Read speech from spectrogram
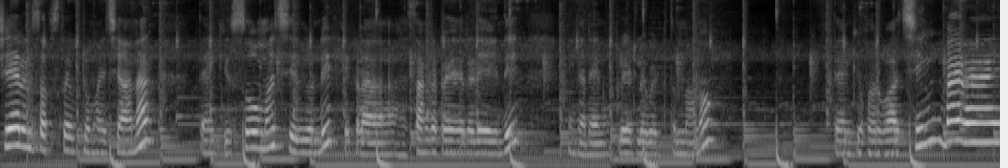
share and subscribe to my channel thank you so much ఇదిగోండి ఇక్కడ సంగట రెడీ అయింది. ఇంకా నేను ప్లేట్లో పెడుతున్నాను. Thank you for watching bye bye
